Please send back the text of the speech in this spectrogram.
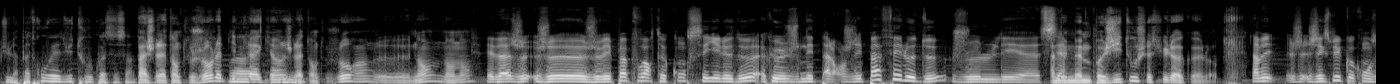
tu l'as pas trouvé du tout quoi, c'est ça. Bah, je l'attends toujours, la petite Ouais. plaque, hein. Je Mhm. l'attends toujours, hein. Euh, non, non, non. Eh ben, je, je, je vais pas pouvoir te conseiller le 2. Que je n'ai, alors, je n'ai pas fait le 2. Je l'ai. euh, Ah, mais même pas j'y touche à celui-là, quoi. alors. Non, mais j'explique le, con-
